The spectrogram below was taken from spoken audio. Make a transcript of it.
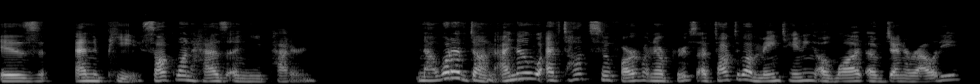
is NP. Sock 1 has a neat pattern. Now what I've done, I know I've talked so far in our proofs, I've talked about maintaining a lot of generality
